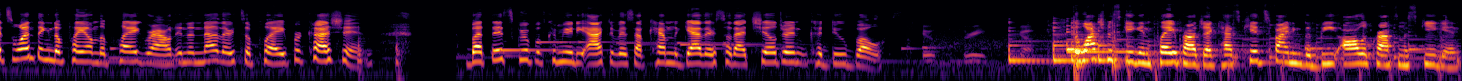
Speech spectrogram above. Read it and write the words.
It's one thing to play on the playground and another to play percussion. But this group of community activists have come together so that children could do both. The Watch Muskegon Play Project has kids finding the beat all across Muskegon.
